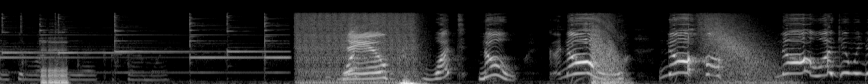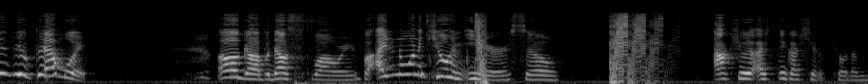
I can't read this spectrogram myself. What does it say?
We could love to be like a family. Nope. What? No! No! No! No! Why can't we just be a family? Oh god, but that was Flowey. But I didn't want to kill him either, so... Actually, I think I should have killed him.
